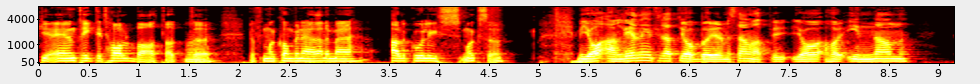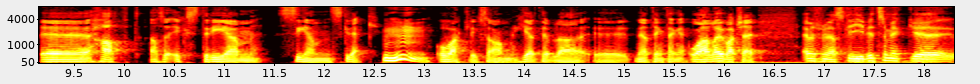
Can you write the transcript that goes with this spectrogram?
det är inte riktigt hållbart att eh, då får man kombinera det med alkoholism också. Men jag, anledningen till att jag började med standup, jag har innan eh, haft alltså extrem scenskräck. Och varit liksom helt jävla, eh, när jag tänkte, och alla har ju varit så här, eftersom jag har skrivit så mycket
